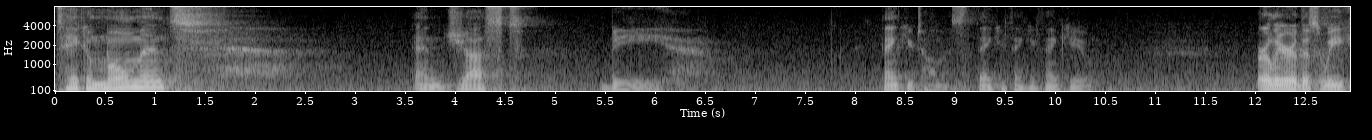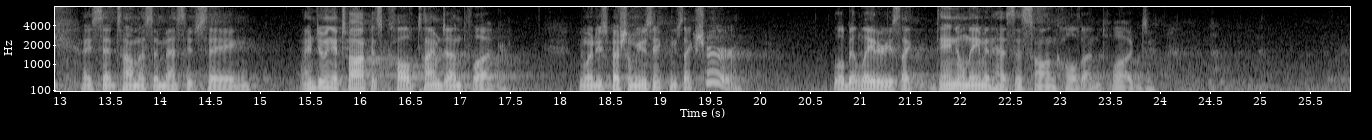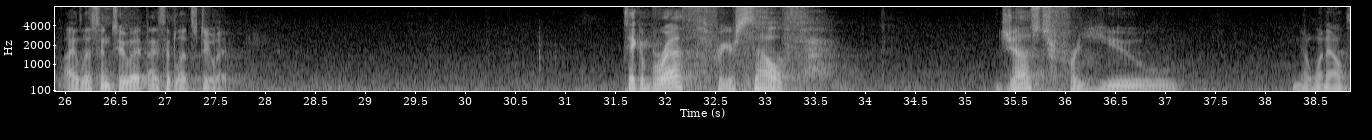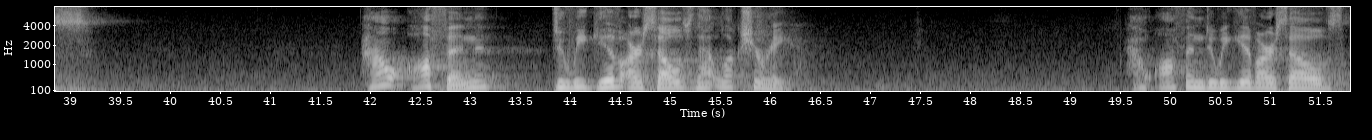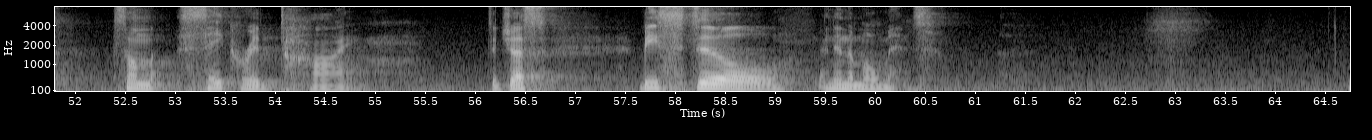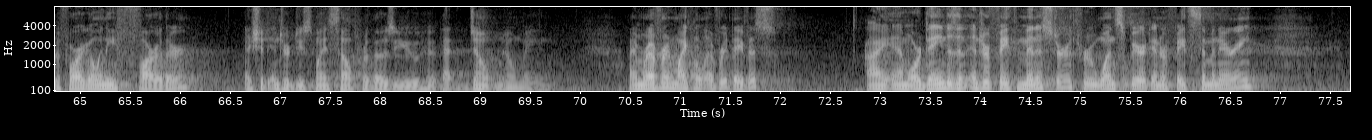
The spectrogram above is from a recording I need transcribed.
Take a moment and just be. Thank you, Thomas. Thank you, thank you, thank you. Earlier this week, I sent Thomas a message saying, I'm doing a talk, it's called Time to Unplug. You want to do special music? And he's like, sure. A little bit later, he's like, Daniel Nahmod has this song called Unplugged. I listened to it and I said, let's do it. Take a breath for yourself, just for you, no one else. How often do we give ourselves that luxury? How often do we give ourselves some sacred time? To just be still and in the moment. Before I go any farther, I should introduce myself for those of you who, that don't know me. I'm Reverend Michael Everett Davis. I am ordained as an interfaith minister through One Spirit Interfaith Seminary,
